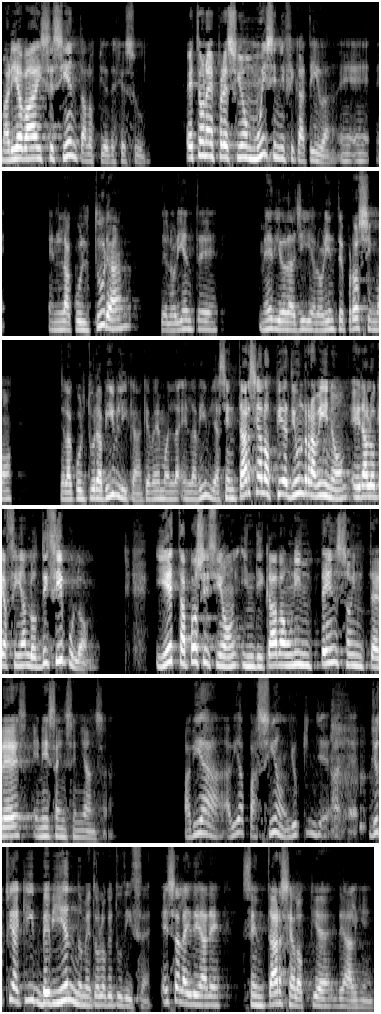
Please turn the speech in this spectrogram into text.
María va y se sienta a los pies de Jesús. Esta es una expresión muy significativa. Eh, eh, en la cultura del Oriente Medio de allí, el Oriente Próximo, de la cultura bíblica que vemos en la, en la Biblia. Sentarse a los pies de un rabino era lo que hacían los discípulos. Y esta posición indicaba un intenso interés en esa enseñanza. Había, había pasión. Yo, yo, estoy aquí bebiéndome todo lo que tú dices. Esa es la idea de sentarse a los pies de alguien.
